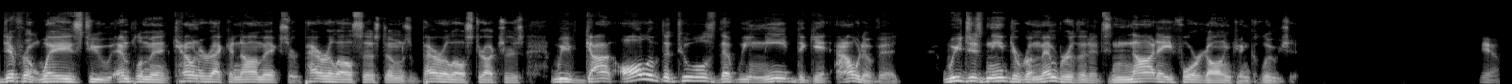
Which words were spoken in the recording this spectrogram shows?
different ways to implement counter economics or parallel systems, parallel structures. We've got all of the tools that we need to get out of it. We just need to remember that it's not a foregone conclusion. Yeah.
